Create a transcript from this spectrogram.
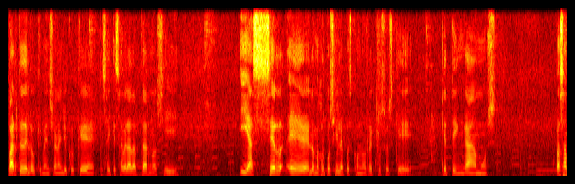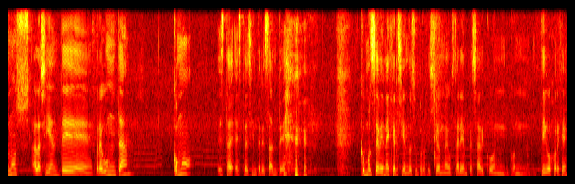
parte de lo que mencionan yo creo que pues hay que saber adaptarnos y, y hacer eh, lo mejor posible pues con los recursos que, que tengamos. Pasamos a la siguiente pregunta. ¿Cómo, esta, esta es interesante, cómo se ven ejerciendo su profesión? Me gustaría empezar con, contigo, Jorge.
